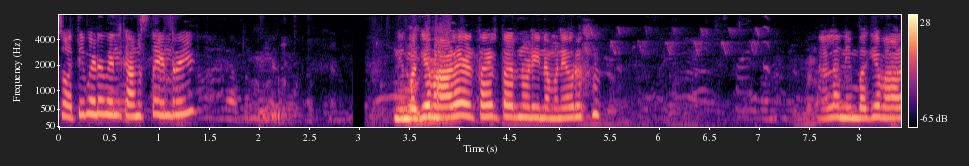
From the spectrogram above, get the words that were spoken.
ಸ್ವಾತಿ ಮೇಡಮ್ ಇಲ್ಲಿ ಕಾಣಿಸ್ತಾ ಇಲ್ರಿ? ನಿಮ್ ಬಗ್ಗೆ ಬಹಳ ಹೇಳ್ತಾ ಇರ್ತಾರೆ ನೋಡಿ ನಮ್ಮ ಮನೆಯವರು. ಅಲ್ಲ ನಿಮ್ ಬಗ್ಗೆ ಬಹಳ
